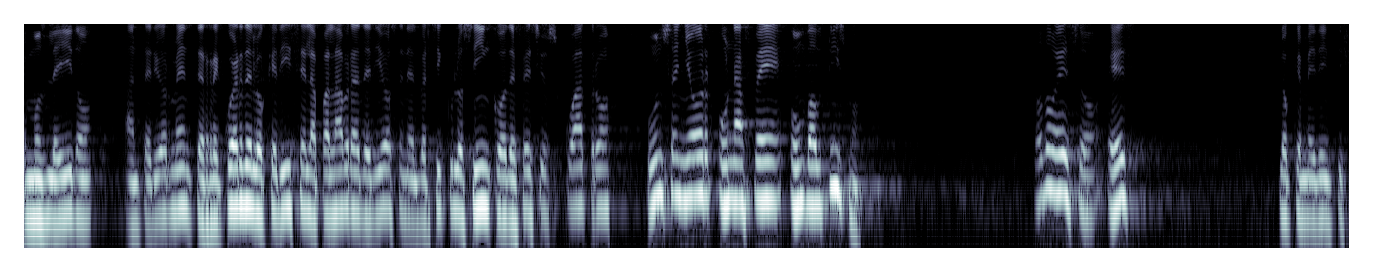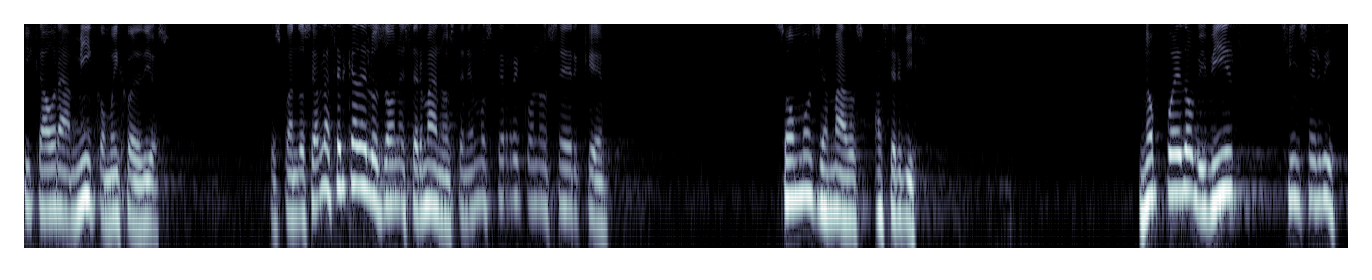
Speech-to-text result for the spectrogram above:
hemos leído anteriormente. Recuerde lo que dice la palabra de Dios en el versículo 5 de Efesios 4, un Señor, una fe, un bautismo. Todo eso es lo que me identifica ahora a mí como hijo de Dios. Entonces, cuando se habla acerca de los dones, hermanos, tenemos que reconocer que somos llamados a servir. No puedo vivir sin servir.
